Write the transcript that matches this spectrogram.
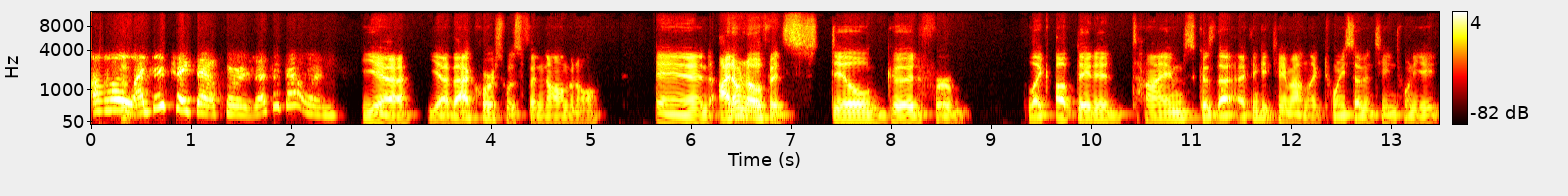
Oh, I did take that course. I took that one. Yeah, yeah, that course was phenomenal and I don't know if it's still good for like updated times because that I think it came out in like 2017, 28,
